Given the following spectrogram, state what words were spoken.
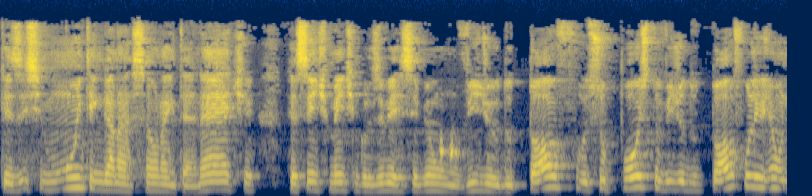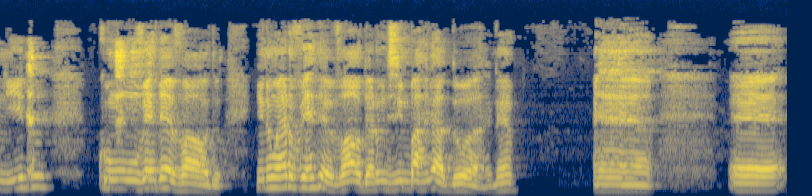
porque existe muita enganação na internet. Recentemente, inclusive, recebi um vídeo do Toffoli, suposto vídeo do Toffoli reunido com o Verdevaldo. E não era o Verdevaldo, era um desembargador, né? É, é,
